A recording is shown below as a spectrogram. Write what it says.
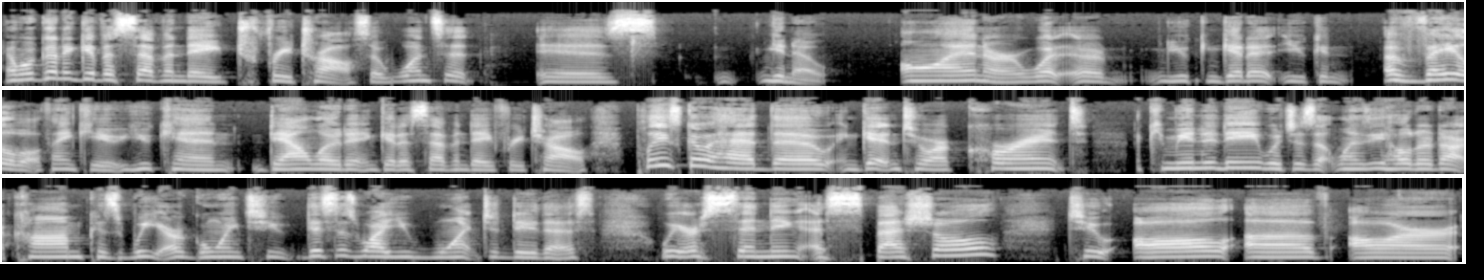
And we're going to give a seven day free trial. So once it is, you know, on or what uh, you can get it you can available thank you you can download it and get a seven day free trial please go ahead though and get into our current community which is at lindseyholder.com because we are going to this is why you want to do this. We are sending a special to all of our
